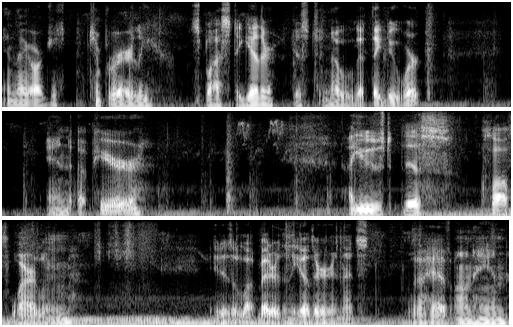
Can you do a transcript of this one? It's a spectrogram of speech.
And they are just temporarily spliced together just to know that they do work. And up here, I used this cloth wire loom. It is a lot better than the other, and that's what I have on hand.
